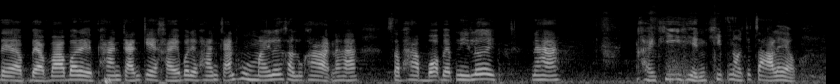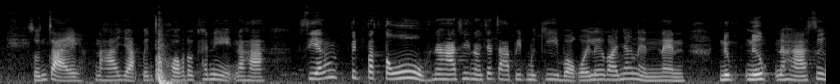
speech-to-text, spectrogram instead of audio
แบบแบบว่าบริผ่านการแก้ไขบริผ่านการหุ่มไม้เลยค่ะลูกค้านะคะ สภาพเบาะแบบนี้เลยนะคะใครที่เห็นคลิปน้องจะจ้าแล้ว สนใจนะคะ อยากเป็นเจ้าของรถคันนี้นะคะ เสียงปิดประตูนะคะ ที่น้องจ้าจาปิดเมื่อกี้บอกไว้เลยว่ายังแน่นแน่นนึบนึบๆนะคะ ซึ่ง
